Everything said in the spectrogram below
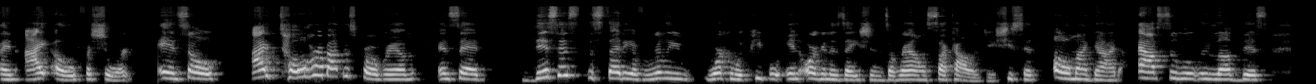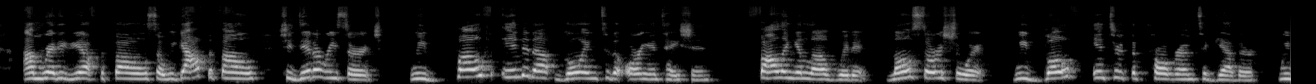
and IO for short. And so I told her about this program and said, this is the study of really working with people in organizations around psychology. She said, Oh my God, absolutely love this. I'm ready to get off the phone. So we got off the phone. She did her research. We both ended up going to the orientation, falling in love with it. Long story short, we both entered the program together. We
